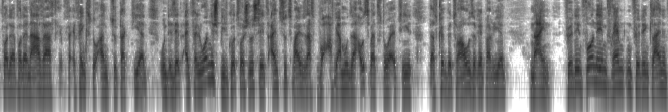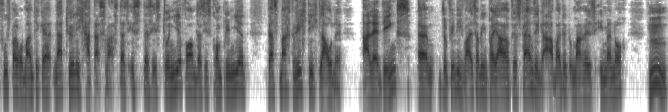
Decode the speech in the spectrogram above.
vor, der, vor der Nase hast, fängst du an zu taktieren. Und selbst ein verlorenes Spiel, kurz vor Schluss steht es 1 zu 2 und du sagst, boah, wir haben unser Auswärtstor erzielt, das können wir zu Hause reparieren. Nein, für den vornehmen Fremden, für den kleinen Fußballromantiker, natürlich hat das was. Das ist, das ist Turnierform, das ist komprimiert, das macht richtig Laune. Allerdings, ähm, soviel ich weiß, habe ich ein paar Jahre fürs Fernsehen gearbeitet und mache es immer noch. Hm,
